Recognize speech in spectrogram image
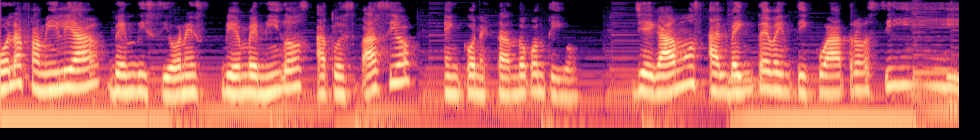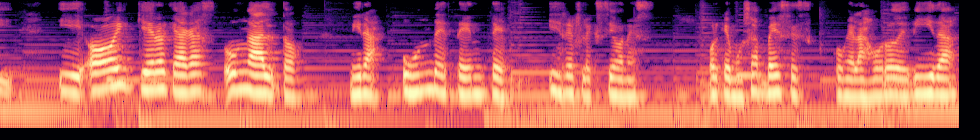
Hola familia, bendiciones, bienvenidos a tu espacio en Conectando contigo. Llegamos al 2024, sí, y hoy quiero que hagas un alto, mira, un detente y reflexiones, porque muchas veces con el ajoro de vida,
